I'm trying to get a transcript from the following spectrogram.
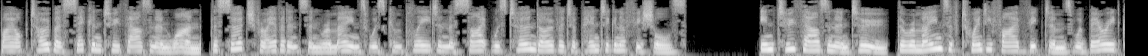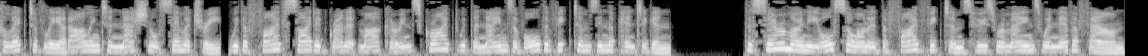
By October 2, 2001, the search for evidence and remains was complete and the site was turned over to Pentagon officials. In 2002, the remains of 25 victims were buried collectively at Arlington National Cemetery, with a five-sided granite marker inscribed with the names of all the victims in the Pentagon. The ceremony also honored the five victims whose remains were never found.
